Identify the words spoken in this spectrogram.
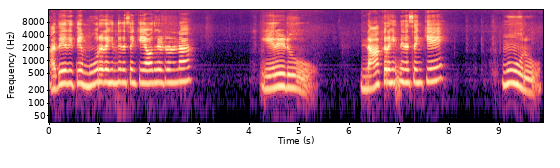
ಅದೇ ರೀತಿ ಮೂರರ ಹಿಂದಿನ ಸಂಖ್ಯೆ ಯಾವುದು ಹೇಳೋಣ ಎರಡು. ನಾಲ್ಕರ ಹಿಂದಿನ ಸಂಖ್ಯೆ? ಮೂರು.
